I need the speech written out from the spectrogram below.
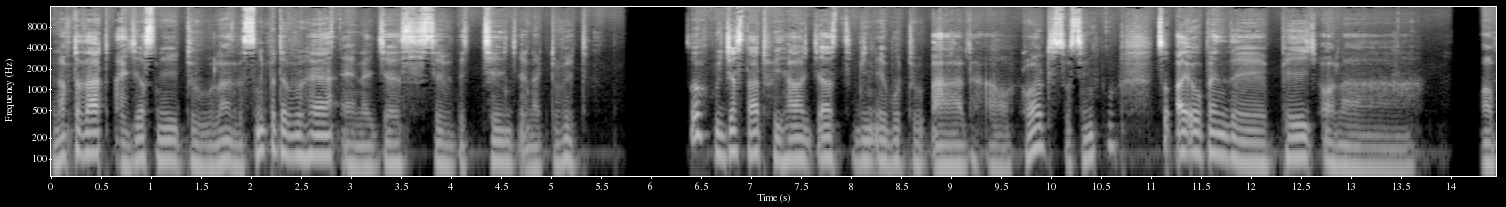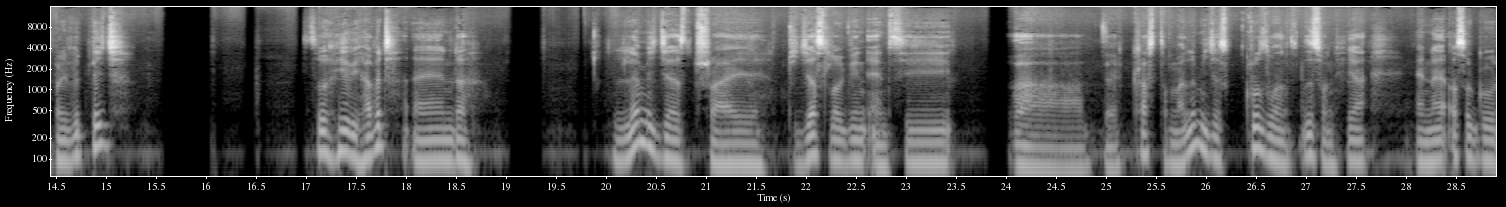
And after that I just need to learn the snippet everywhere and I just save the change and activate. So we just start. We have just been able to add our code. So simple. So I open the page on a, our private page. So here we have it. And uh, let me just try to just log in and see uh, the customer. Let me just close one, this one here, and I also go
